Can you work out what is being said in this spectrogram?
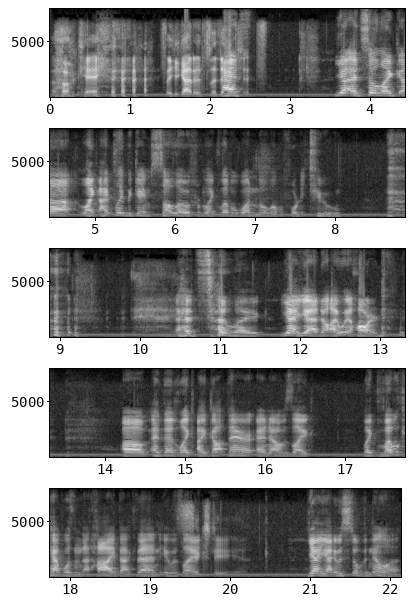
Okay. so he got into the And- dungeons. Yeah, and so like uh like I played the game solo from like level one to level forty two. and so like yeah, yeah, no, I went hard. Um and then like I got there and I was like like level cap wasn't that high back then. It was like Sixty. Yeah. yeah, yeah, it was still vanilla.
